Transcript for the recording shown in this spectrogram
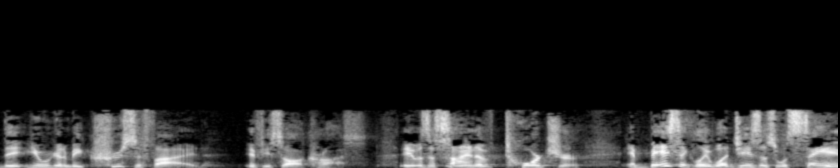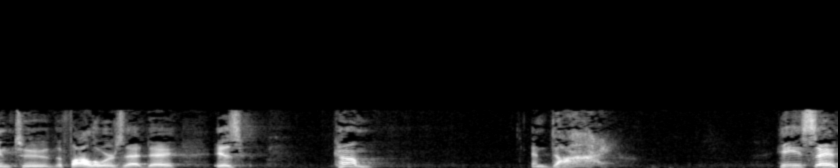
that you were going to be crucified if you saw a cross. It was a sign of torture. And basically what Jesus was saying to the followers that day is Come and die. He's saying,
